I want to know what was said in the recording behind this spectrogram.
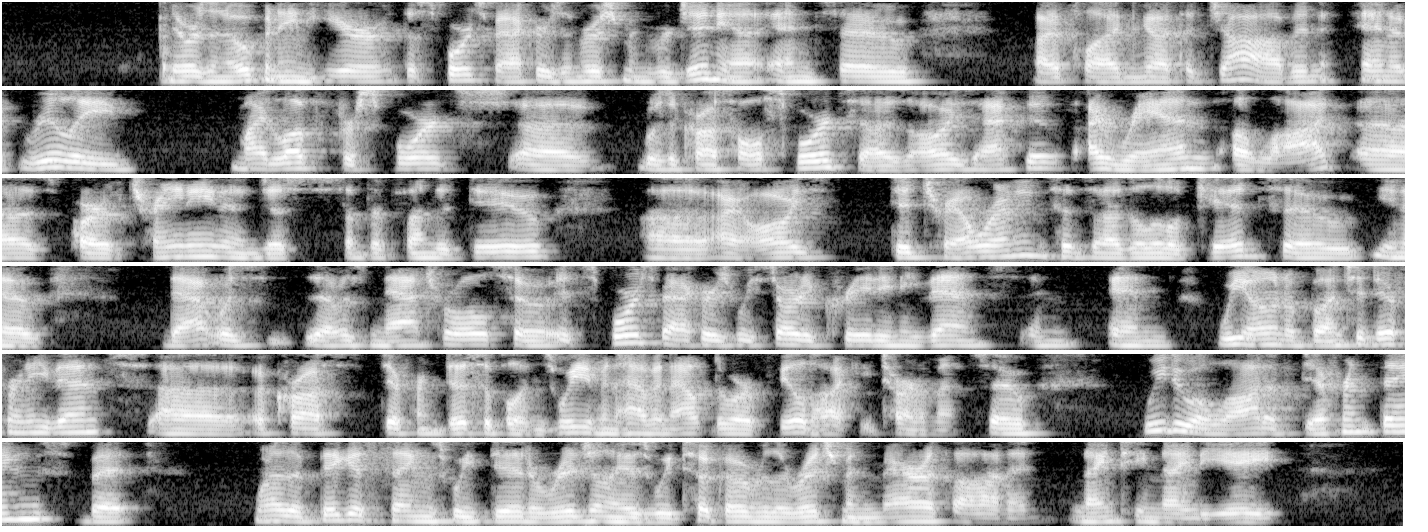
there was an opening here at the Sports Backers in Richmond, Virginia, and so I applied and got the job, and and it really my love for sports uh, was across all sports. I was always active. I ran a lot uh, as part of training and just something fun to do. Uh, I always did trail running since I was a little kid, so you know that was that was natural. So at Sports Backers, we started creating events, and and we own a bunch of different events uh, across different disciplines. We even have an outdoor field hockey tournament. So we do a lot of different things, but one of the biggest things we did originally is we took over the Richmond Marathon in 1998,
